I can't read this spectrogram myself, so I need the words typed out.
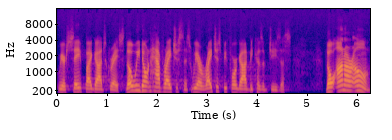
we are saved by God's grace. Though we don't have righteousness, we are righteous before God because of Jesus. Though on our own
